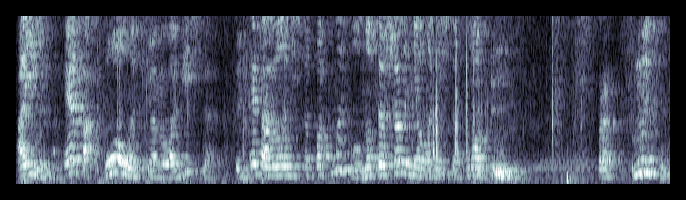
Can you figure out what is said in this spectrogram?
а именно, это полностью аналогично, то есть это аналогично по смыслу, но совершенно не аналогично по, смыслу.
